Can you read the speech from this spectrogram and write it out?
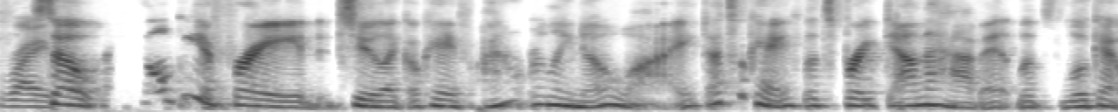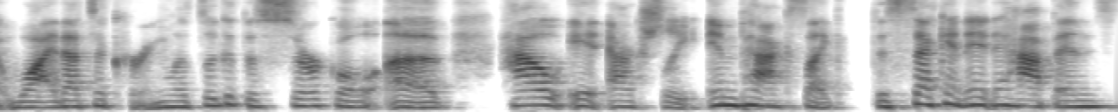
right so don't be afraid to like okay if i don't really know why that's okay. Let's break down the habit. Let's look at why that's occurring. Let's look at the circle of how it actually impacts like the second it happens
